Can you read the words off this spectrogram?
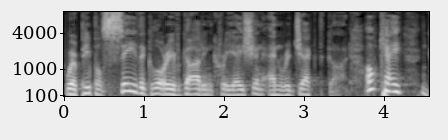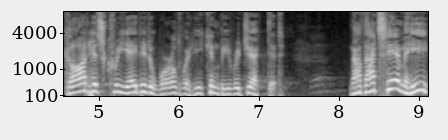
where people see the glory of God in creation and reject God. Okay, God has created a world where he can be rejected. Now that's him. He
